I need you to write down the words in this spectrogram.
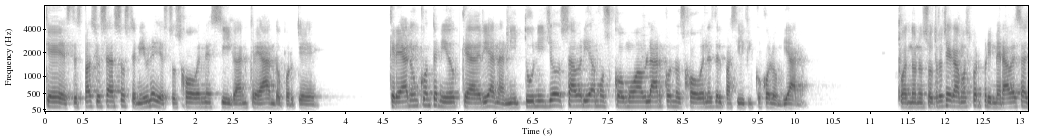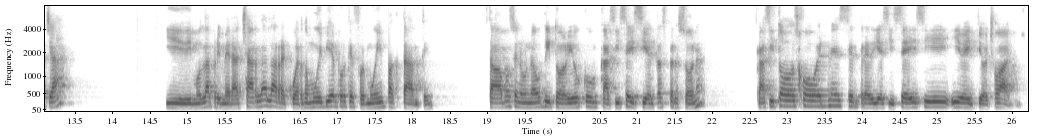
que este espacio sea sostenible y estos jóvenes sigan creando, porque crean un contenido que Adriana, ni tú ni yo sabríamos cómo hablar con los jóvenes del Pacífico colombiano. Cuando nosotros llegamos por primera vez allá, y dimos la primera charla, la recuerdo muy bien porque fue muy impactante. Estábamos en un auditorio con casi 600 personas, casi todos jóvenes entre 16 y, 28 años,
